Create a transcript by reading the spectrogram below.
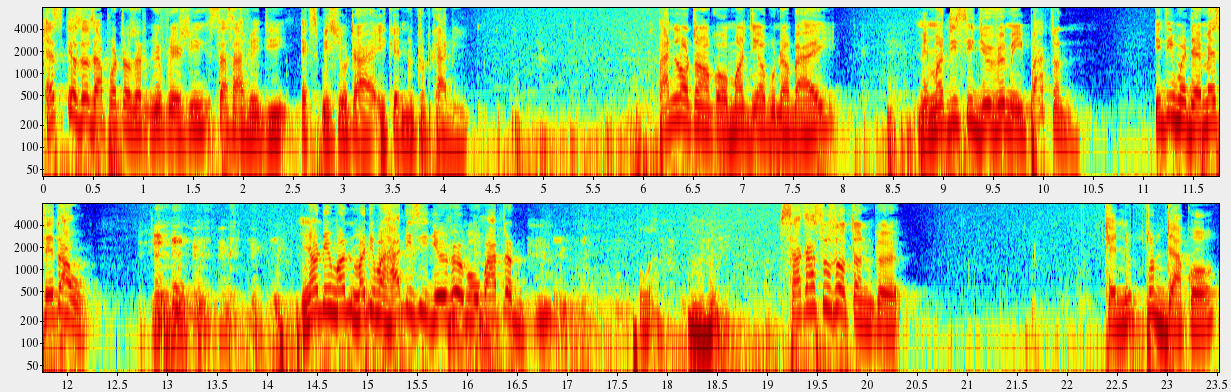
Est-ce que ça apporte aux autres réfléchir Ça, ça veut dire expression et que nous tout cas dit. Pas longtemps encore, moi dis un bout d'un mais moi dis si Dieu veut, mais il attendre. Il dit, demain c'est tard. non, dis moi, moi dis moi, dit si Dieu veut, mais il pas attendre. Ouais. Ça va sous-entendre que, que nous tous d'accord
